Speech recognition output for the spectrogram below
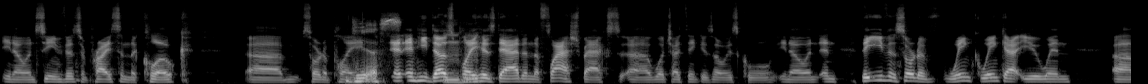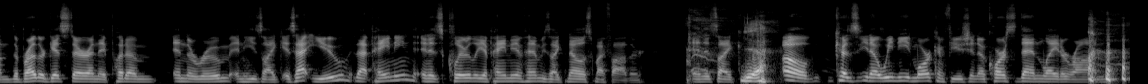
you know, and seeing Vincent Price in the cloak, um, sort of playing, Yes. and, and he does play Mhm. his dad in the flashbacks, uh, which I think is always cool, you know, and and they even sort of wink wink at you when um, the brother gets there and they put him in the room and he's like, "Is that you? That painting?" And it's clearly a painting of him. He's like, "No, it's my father." And it's like, Yeah. oh, because you know we need more confusion. Of course, then later on,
